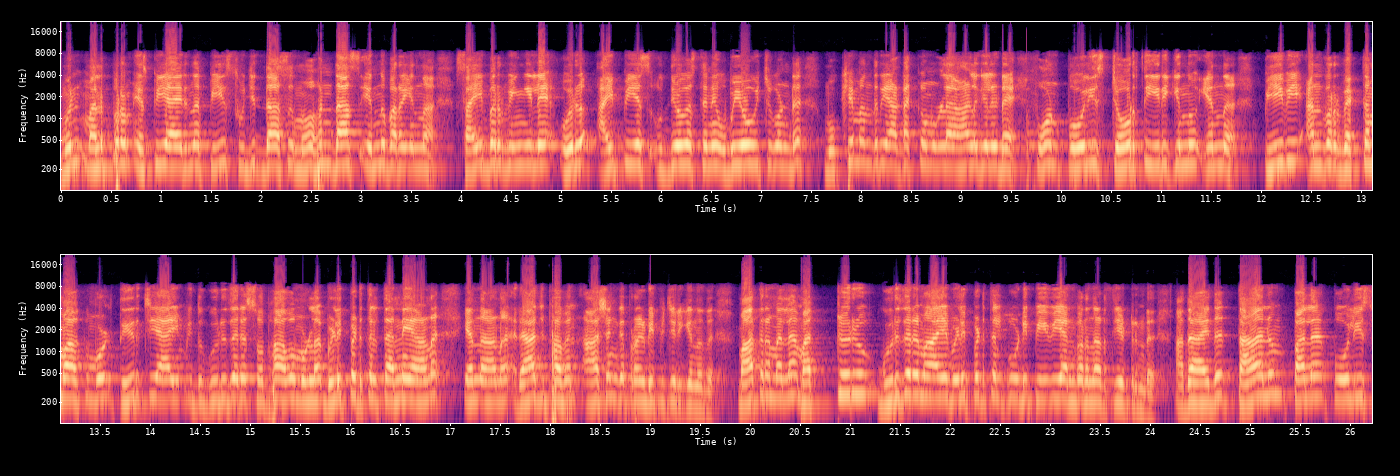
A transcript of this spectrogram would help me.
മുൻ മലപ്പുറം എസ് പി ആയിരുന്ന പി സുജിത് ദാസ് മോഹൻദാസ് എന്ന് പറയുന്ന സൈബർ വിങ്ങിലെ ഒരു ഐ പി എസ് ഉദ്യോഗസ്ഥനെ ഉപയോഗിച്ചുകൊണ്ട് മുഖ്യമന്ത്രി അടക്കമുള്ള ആളുകളുടെ ഫോൺ പോലീസ് ചോർത്തിയിരിക്കുന്നു എന്ന് പി വി അൻവർ വ്യക്തമാക്കുമ്പോൾ തീർച്ചയായും ഇത് ഗുരുതര സ്വഭാവമുള്ള വെളിപ്പെടുത്തൽ തന്നെയാണ് എന്നാണ് രാജ്ഭവൻ ആശങ്ക പ്രകടിപ്പിച്ചിരിക്കുന്നത്. മാത്രമല്ല മറ്റൊരു ഗുരുതരമായ വെളിപ്പെടുത്തൽ കൂടി പി വി അൻവർ നടത്തിയിട്ടുണ്ട്. അതായത് താനും പല പോലീസ്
